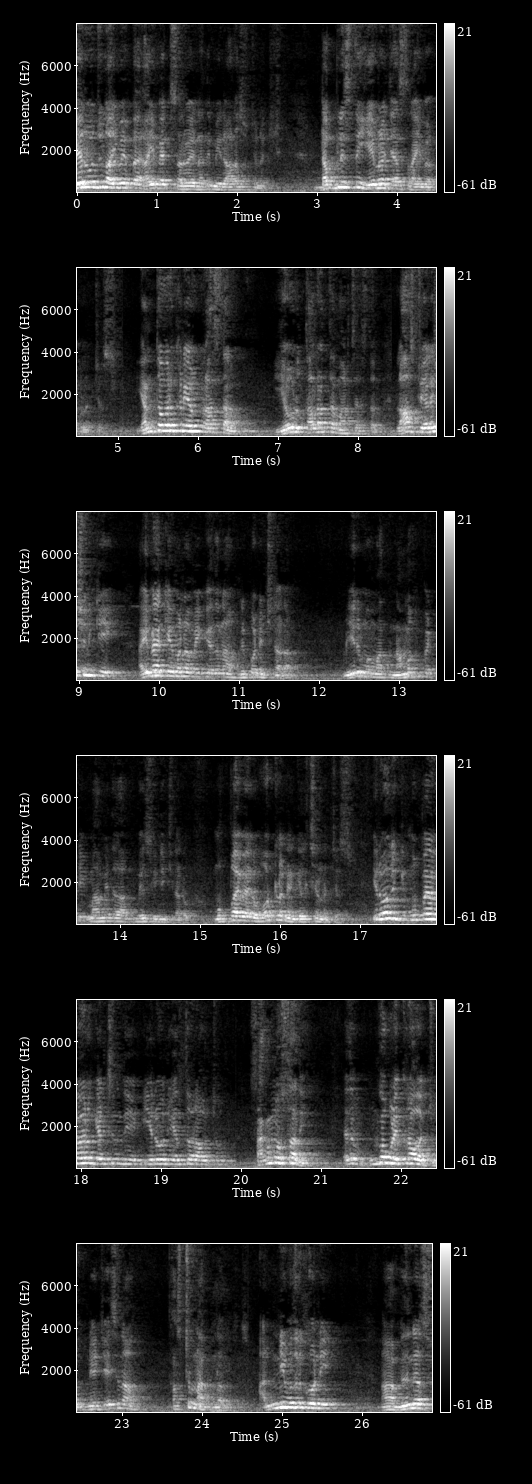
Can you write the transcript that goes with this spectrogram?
ఏ రోజులో ఐబ్యాక్ ఐబ్యాక్ సర్వే అనేది మీరు ఆలోచించవచ్చు. డబ్బులు ఇస్తే ఏమైనా చేస్తారు ఐబ్యాక్ వచ్చేసి ఎంతవరకు ఎవరికి రాస్తారు ఎవరు తలరత్త మార్చేస్తారు? లాస్ట్ ఎలక్షన్కి ఐబ్యాక్ ఏమైనా మీకు ఏదైనా రిపోర్ట్ ఇచ్చినారా? మీరు మా- మాకు నమ్మకం పెట్టి మా మీద మీరు సీట్ ఇచ్చినారు. ముప్పై వేల ఓట్లు నేను గెలిచిన వచ్చేసి ఈ రోజు ముప్పై వేలు గెలిచింది ఈ రోజు ఎంతో రావచ్చు? సగం వస్తుంది. ఏదో ఇంకొకటి ఎక్కువ రావచ్చు. నేను చేసిన కష్టం నాకు ఉన్నది అన్నీ వదులుకొని నా బిజినెస్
